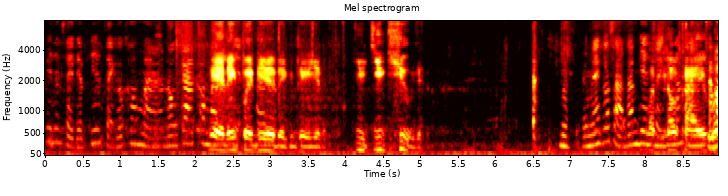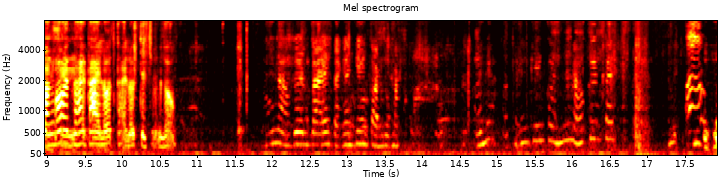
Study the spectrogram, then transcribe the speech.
พี่น้ำใส่เดี๋ยวพี่น้ำใส่ก็เข้ามา น้องกล้าเข้ามาแม่เล็กปืนที่เด็กถือยันคิ้วคิ้วคิ้วเนี่ย เห็นไหมก็สาดน้ำเย็นมันใส่เข้าน้ำขายระวังรถท้ายท้ายรถท้ายรถจะชนเขาน้องหนาวเกินไปใส่กางเกงก่อนลูกมาเดี๋ยวเนี่ยใส่กางเกงก่อนไม่หนาวเกินไปโอ้โห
